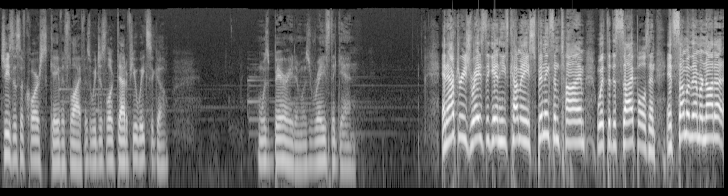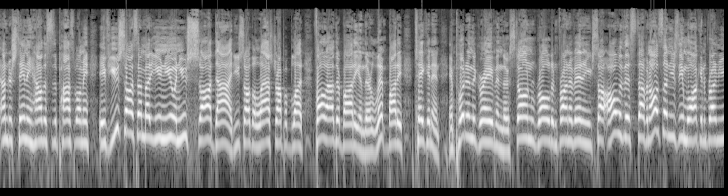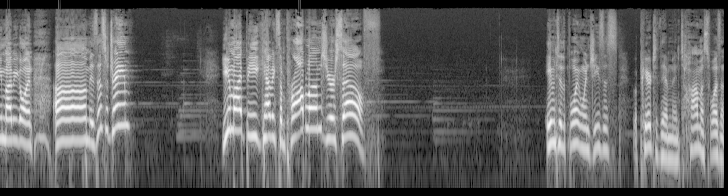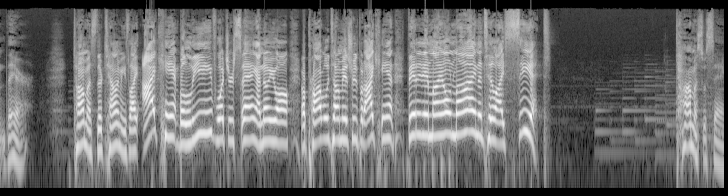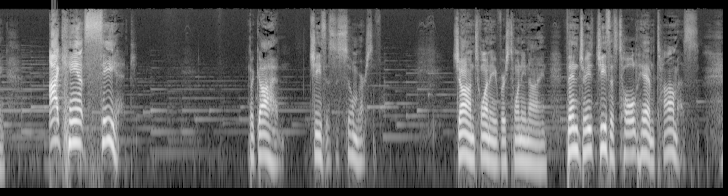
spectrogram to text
Jesus, of course, gave his life, as we just looked at a few weeks ago, and was buried and was raised again. And after he's raised again, he's coming, he's spending some time with the disciples. And, and some of them are not understanding how this is possible. I mean, if you saw somebody you knew and you saw died, you saw the last drop of blood fall out of their body and their limp body taken in and put in the grave and the stone rolled in front of it, and you saw all of this stuff, and all of a sudden you see him walking in front of you, you might be going, um, is this a dream? You might be having some problems yourself. Even to the point when Jesus appeared to them and Thomas wasn't there. Thomas, they're telling me, he's like, I can't believe what you're saying. I know you all are probably telling me the truth, but I can't fit it in my own mind until I see it. Thomas was saying, I can't see it. But God, Jesus, is so merciful. John 20, verse 29. Then Jesus told him, Thomas,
